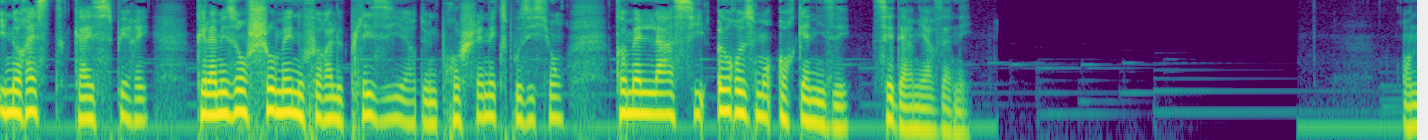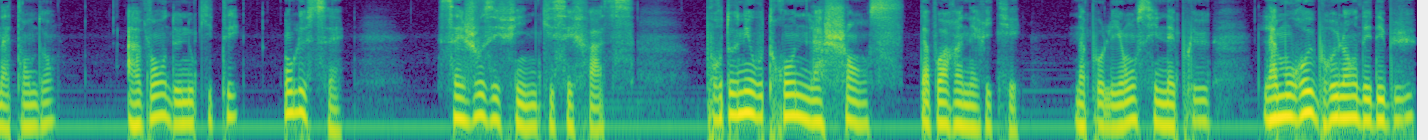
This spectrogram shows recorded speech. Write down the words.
Il ne reste qu'à espérer que la maison Chaumet nous fera le plaisir d'une prochaine exposition comme elle l'a si heureusement organisée ces dernières années. En attendant, avant de nous quitter, on le sait, c'est Joséphine qui s'efface pour donner au trône la chance d'avoir un héritier. Napoléon, s'il n'est plus l'amoureux brûlant des débuts,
